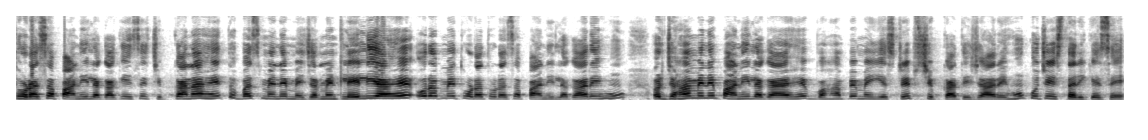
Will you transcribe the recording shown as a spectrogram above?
थोड़ा सा पानी लगा के इसे चिपकाना है तो बस मैंने मेज़रमेंट ले लिया है और अब मैं थोड़ा थोड़ा सा पानी लगा रही हूँ और जहाँ मैंने पानी लगाया है, वहाँ पे मैं ये स्ट्रिप्स चिपकाती जा रही हूँ कुछ इस तरीके से।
